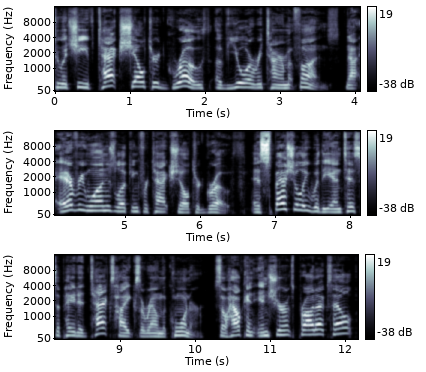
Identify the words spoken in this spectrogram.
to achieve tax sheltered growth of your retirement funds. Now, everyone is looking for tax sheltered growth, especially with the anticipated tax hikes around the corner. So, how can insurance products help?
